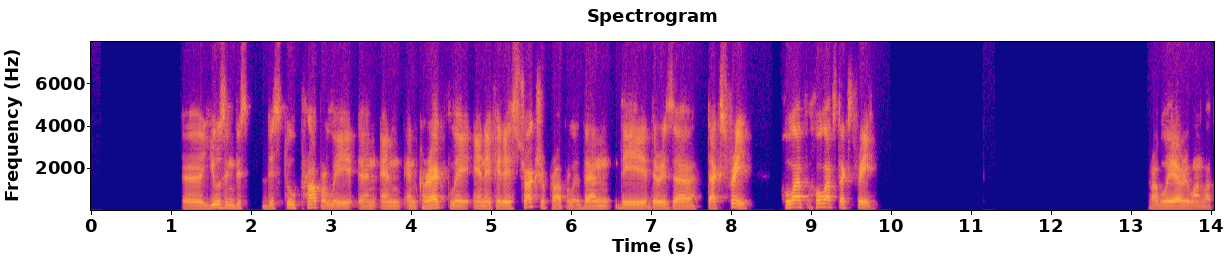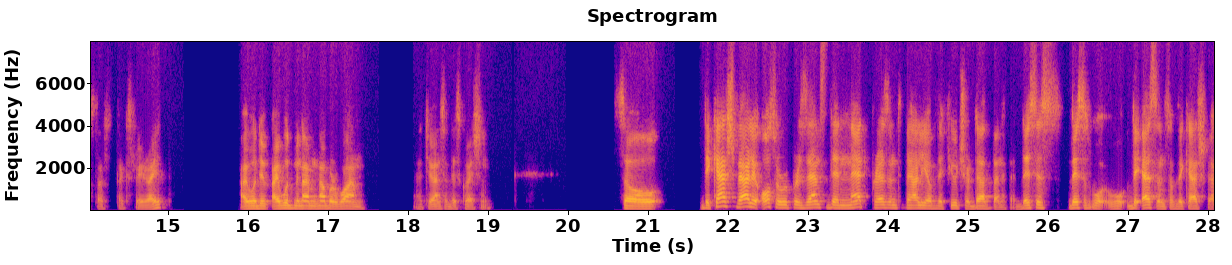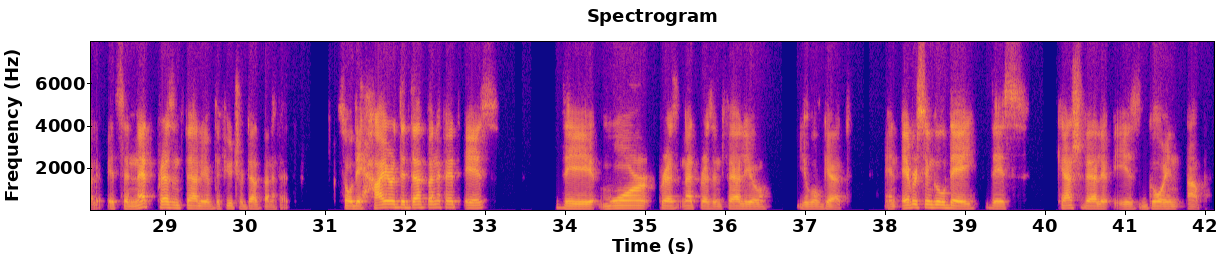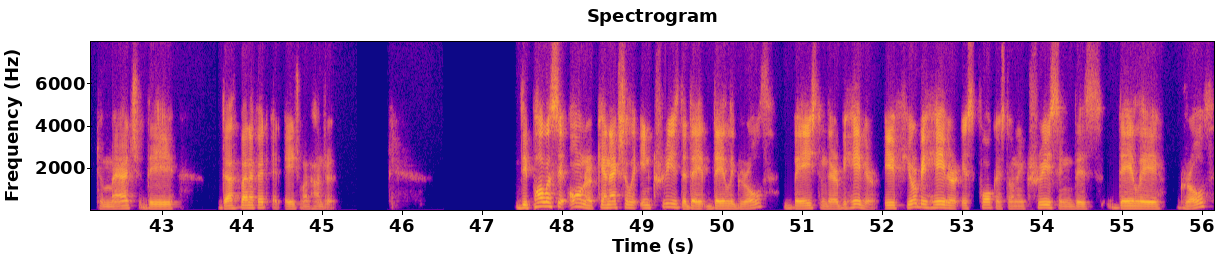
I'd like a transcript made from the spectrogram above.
uh, using this this tool properly and, and and correctly, and if it is structured properly, then the there is a tax-free. Who loves who loves tax-free? Probably everyone loves tax-free, right? I would I would be number one uh, to answer this question. So the cash value also represents the net present value of the future death benefit. This is this is the essence of the cash value. It's a net present value of the future death benefit. So the higher the death benefit is, the more pres net present value you will get. And every single day, this cash value is going up to match the death benefit at age 100. The policy owner can actually increase the da daily growth based on their behavior. If your behavior is focused on increasing this daily growth,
